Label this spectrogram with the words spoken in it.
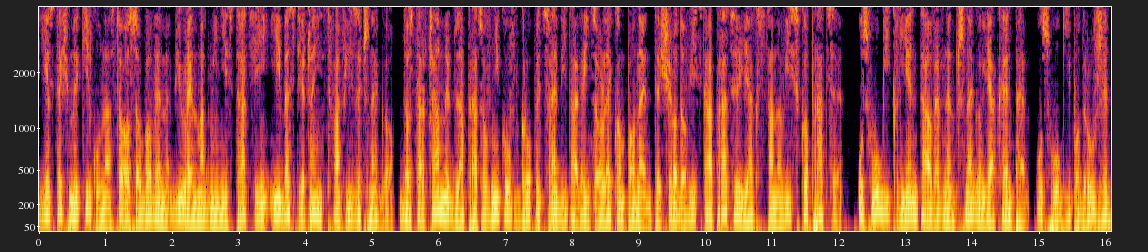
Jesteśmy kilkunastoosobowym biurem administracji i bezpieczeństwa fizycznego. Dostarczamy dla pracowników grupy Credit Agricole komponenty środowiska pracy jak stanowisko pracy, usługi klienta wewnętrznego jak NP, usługi podróży,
